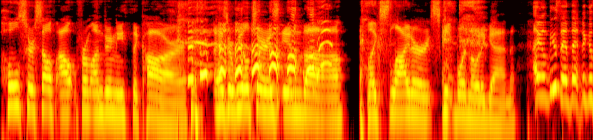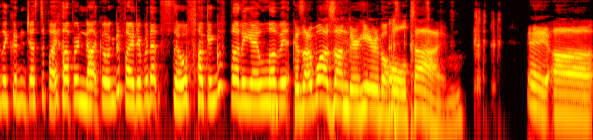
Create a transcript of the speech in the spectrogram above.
pulls herself out from underneath the car as her wheelchair is in the like slider skateboard mode again. I only said that because I couldn't justify Hopper not going to find her, but that's so fucking funny. I love it. Because I was under here the whole time. hey, uh,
